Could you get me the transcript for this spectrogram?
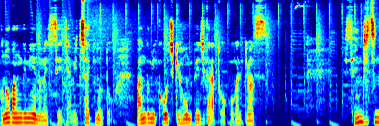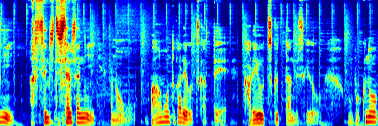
この番組へのメッセージや三つ秋ノート、番組公式ホームページから投稿ができます。先日に、あ、先日久々に、あの、バーモントカレーを使ってカレーを作ったんですけど、僕の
